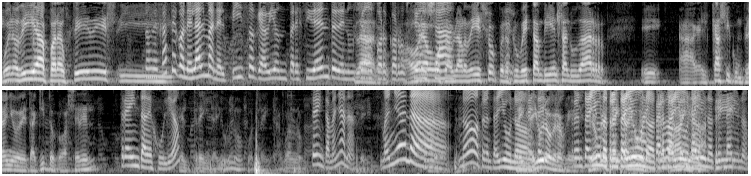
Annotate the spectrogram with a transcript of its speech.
Buenos días para ustedes y... Nos dejaste con el alma en el piso que había un presidente denunciado Claro, por corrupción ahora vamos ya. a hablar de eso, pero a su vez también saludar eh, al casi cumpleaños de Taquito, que va a ser el, 30 de julio. el 31 o 30, bueno, 30 mañana. Mañana, no, 31. 31 creo que es. 31, Creo que es 31, Ay, perdón, 31. 31. Y 31.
